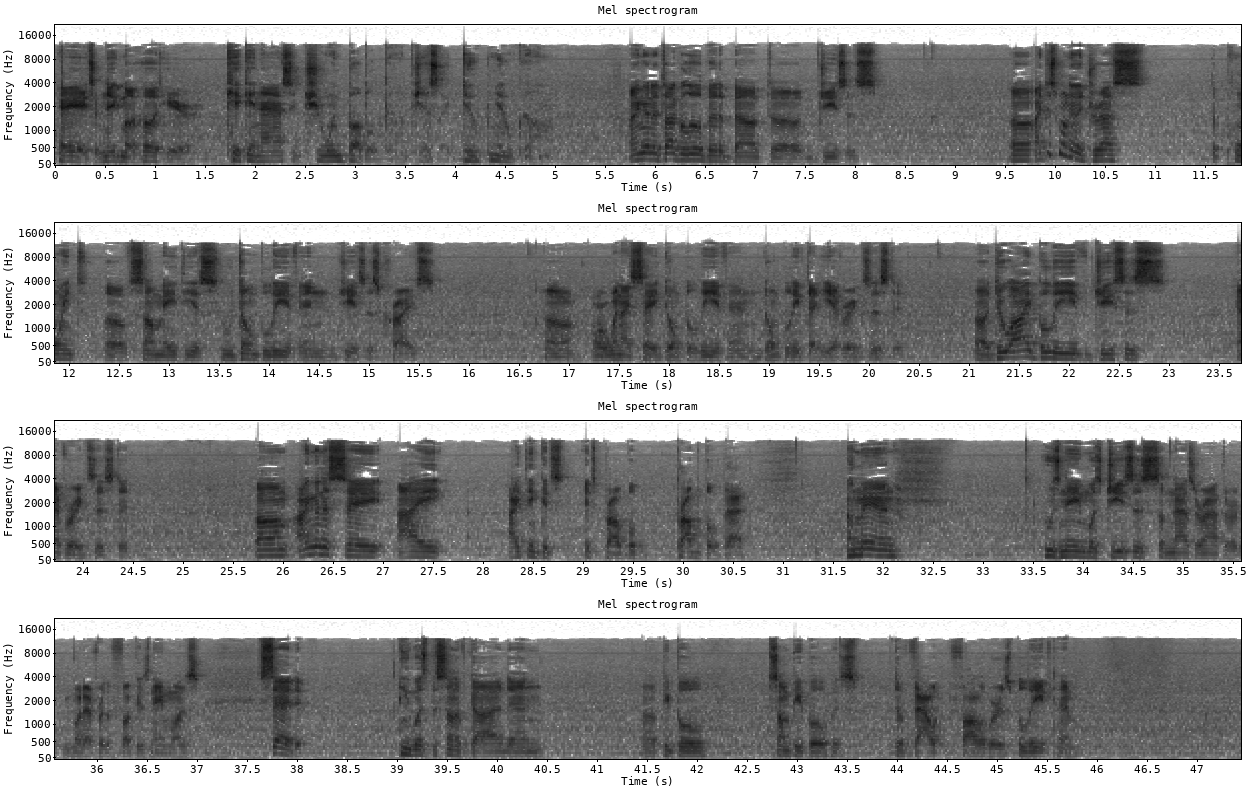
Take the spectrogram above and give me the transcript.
Hey, it's Enigma Hood here, kicking ass and chewing bubblegum, just like Duke Nukem. I'm going to talk a little bit about uh, Jesus. Uh, I just want to address the point of some atheists who don't believe in Jesus Christ. Uh, or when I say don't believe in, don't believe that he ever existed. Uh, do I believe Jesus ever existed? Um, I'm gonna say I, I think it's it's probable probable that a man whose name was Jesus of Nazareth or whatever the fuck his name was, said he was the son of God, and uh, people, some people, his devout followers, believed him.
